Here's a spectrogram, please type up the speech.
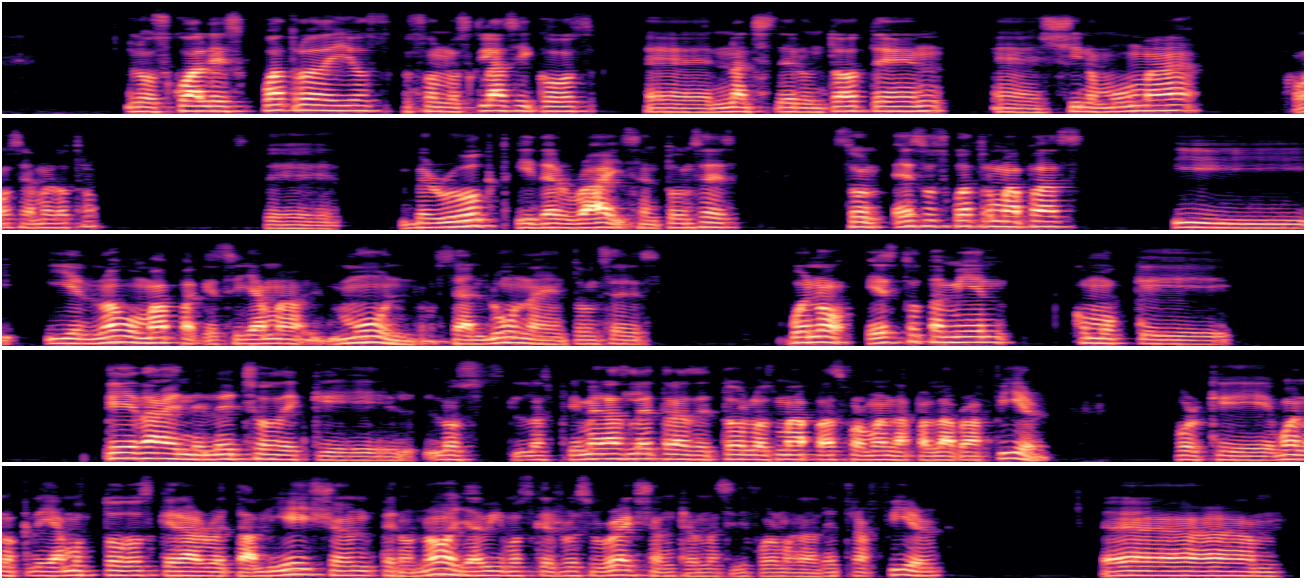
Los cuales cuatro de ellos son los clásicos: eh, Natch de Runtoten, eh, Shinomuma, ¿cómo se llama el otro? Este, Berukt y The Rise. Entonces, son esos cuatro mapas y, y el nuevo mapa que se llama Moon, o sea, Luna. Entonces, bueno, esto también como que queda en el hecho de que los, las primeras letras de todos los mapas forman la palabra Fear. Porque, bueno, creíamos todos que era Retaliation, pero no, ya vimos que es Resurrection, que aún así forma la letra Fear. Em,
